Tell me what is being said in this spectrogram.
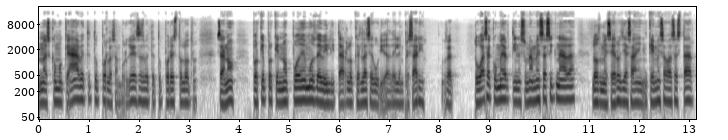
No es como que, ah, vete tú por las hamburguesas, vete tú por esto, lo otro. O sea, no. ¿Por qué? Porque no podemos debilitar lo que es la seguridad del empresario. O sea, tú vas a comer, tienes una mesa asignada, los meseros ya saben en qué mesa vas a estar.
